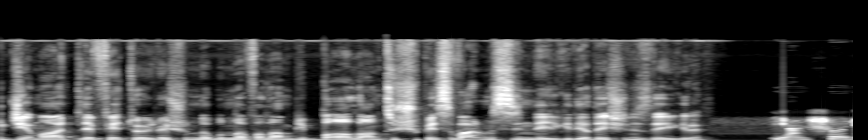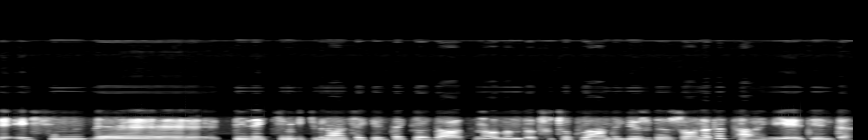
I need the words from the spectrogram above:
bu cemaatle FETÖ'yle şunla bununla falan bir bağlantı şüphesi var mı sizinle ilgili ya da eşinizle ilgili? Yani şöyle eşim e, 1 Ekim 2018'de gözaltına alındı, tutuklandı. 100 gün sonra da tahliye edildi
